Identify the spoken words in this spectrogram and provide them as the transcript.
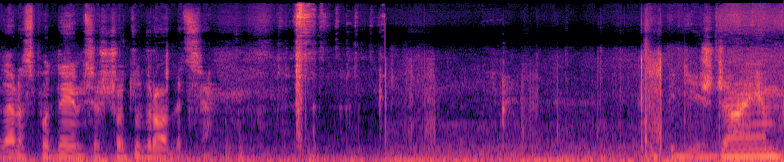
Зараз подивимося, що тут робиться. Під'їжджаємо.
